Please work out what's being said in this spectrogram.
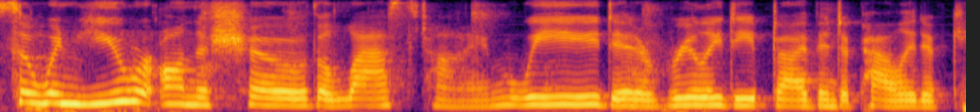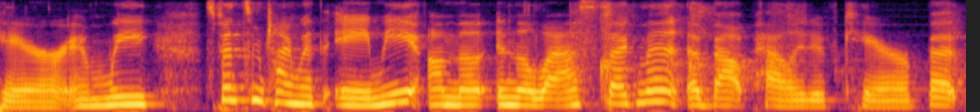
So, when you were on the show the last time, we did a really deep dive into palliative care, and we spent some time with Amy on the in the last segment about palliative care. But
